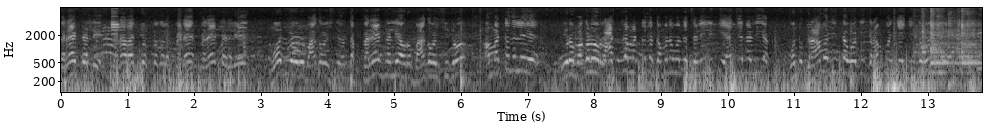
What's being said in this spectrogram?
ಪೆರೇಡ್ನಲ್ಲಿ ಗಣರಾಜ್ಯೋತ್ಸವದಲ್ಲಿ ಪೆಡೆ ಪೆರೇಡ್ನಲ್ಲಿ ಮೋದಿಯವರು ಭಾಗವಹಿಸಿದಂಥ ಪೆರೇಡ್ನಲ್ಲಿ ಅವರು ಭಾಗವಹಿಸಿದರು. ಆ ಮಟ್ಟದಲ್ಲಿ ಇವರ ಮಗಳು ರಾಷ್ಟ್ರ ಮಟ್ಟದ ಗಮನವನ್ನು ಸೆಳೀಲಿಕ್ಕೆ ಯಾಚನಹಳ್ಳಿಯ ಒಂದು ಗ್ರಾಮದಿಂದ ಹೋಗಿ ಗ್ರಾಮ ಪಂಚಾಯತಿಯಿಂದ ಹೋಗಿ ಇಡೀ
